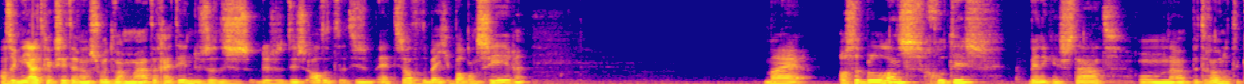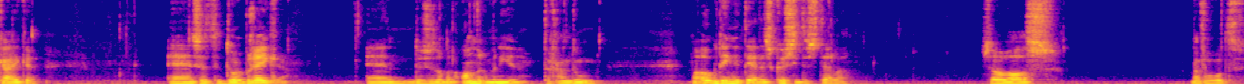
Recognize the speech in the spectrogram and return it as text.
als ik niet uitkijk, zit er een soort dwangmatigheid in. Dus, dat is, dus het, is altijd, het, is, het is altijd een beetje balanceren. Maar als de balans goed is, ben ik in staat om naar patronen te kijken en ze te doorbreken. En dus het op een andere manier te gaan doen. Maar ook dingen ter discussie te stellen. Zoals bijvoorbeeld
